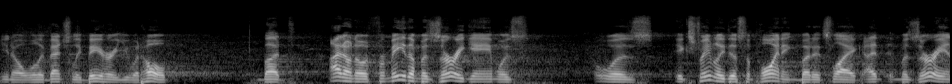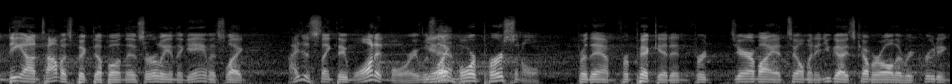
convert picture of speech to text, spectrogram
you know, will eventually be here, you would hope. But I don't know. For me, the Missouri game was was extremely disappointing. But it's like I, Missouri and Deon Thomas picked up on this early in the game. It's like I just think they wanted more. It was Yeah. like more personal for them, for Pickett and for Jeremiah Tilmon. And you guys cover all the recruiting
